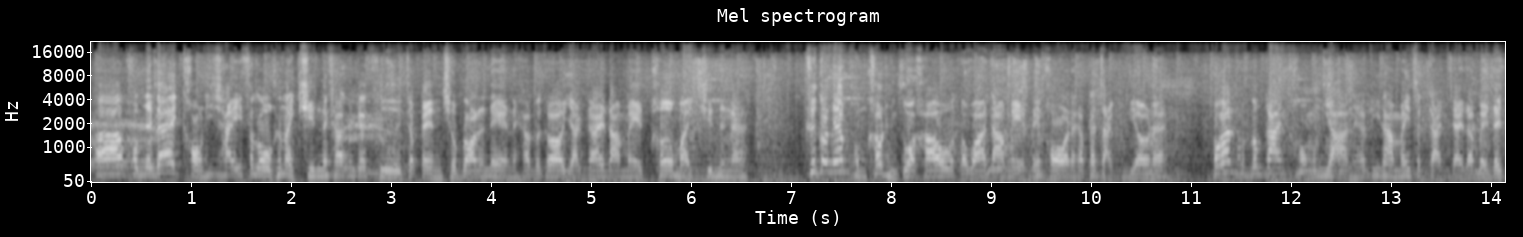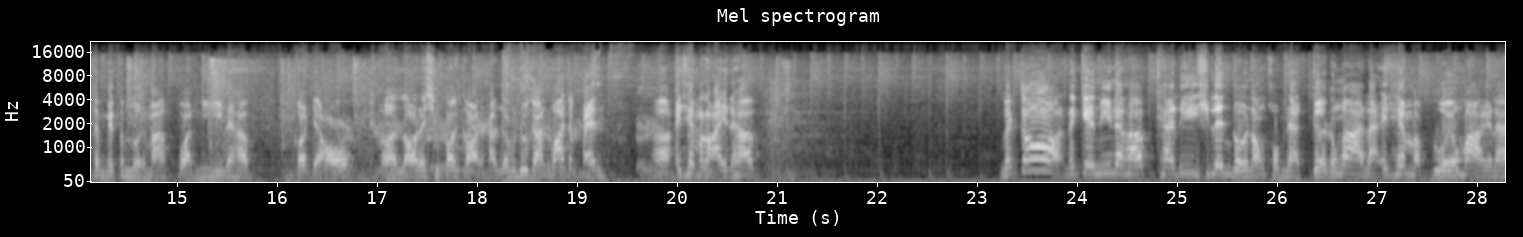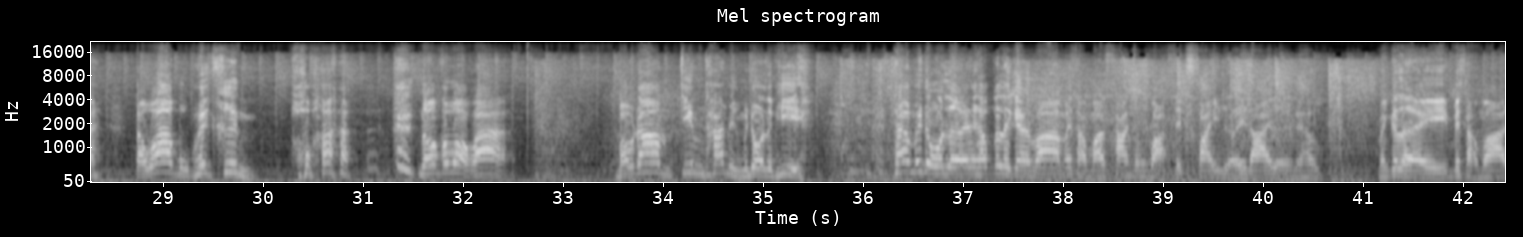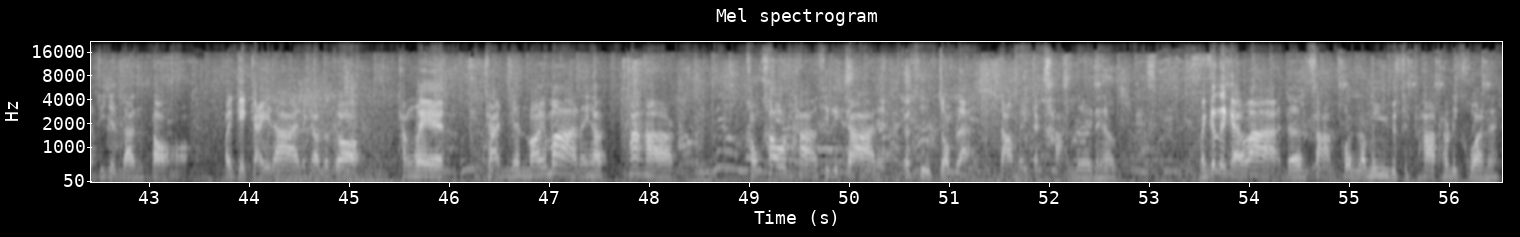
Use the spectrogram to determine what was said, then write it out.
อ่าผมอยากได้ของที่ใช้สโลขึ้นมาอีกชิ้นนะครับนั่นก็คือจะเป็นเชลบรอนนั่นเองนะครับ แล้วก็อยากได้ดาเมจเพิ่มมาอีกชิ้นหนึ่งนะ คือตอนนี้ผมเข้าถึงตัวเขาแต่ว่าดาเมจไม่พอนะครับ ถ้าจ่ายคนเดียวนะ เพราะงั้นผมต้องการของบางอย่างนะครับที่ทำให้สกัดใจดาเมจได้เต็มเม็ดเต็มหน่วยมากกว่านี้นะครับ ก็เดี๋ยวเอ่อรอได้ชิมร้อนก่อนนะครับเดี๋ยวมาดูกันว่าจะเป็นอไอเทมอะไรนะครับ แล้วก็ในเกมนี้นะครับแครี่ที่เล่นโดยน้องผมเนี่ยเกิดมากๆนะไอเทมแบบรวยมากๆเลยนะ แต่ว่าบุกไม่ขึ้น เพราะว่า น้องเขาบอกว่าเบลดัมจิ้มท่าหนึ่งไม่โดนเลยพี่แทบไม่โดนเลยนะครับ ก็เลยกลายว่าไม่สามารถสร้างจังหวะเซตไฟหรืออะไรได้เลยนะครับ มันก็เลยไม่สามารถที่จะดันต่อไปไกลๆได้นะครับ แล้วก็ทั้งเวทการเงินน้อยมากนะครับ ถ้าหากเขาเข้าทางซิลิก้าเนี่ยก็คือจบแล้วดาเมจจะขาดเลยนะครับ มันก็เลยกลายว่าเดิน 3 คนเราไม่มีประสิทธิภาพเท่าที่ควรนะ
